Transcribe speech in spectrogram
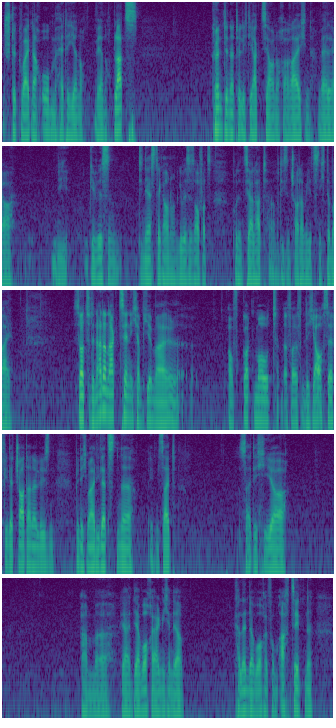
ein Stück weit nach oben hätte hier noch, wäre noch Platz. Könnte natürlich die Aktie auch noch erreichen, weil ja die gewissen, die Nasdaq auch noch ein gewisses Aufwärtspotenzial hat, aber diesen Chart habe ich jetzt nicht dabei. So, zu den anderen Aktien. Ich habe hier mal äh, auf God Mode äh, veröffentliche auch sehr viele Chartanalysen. Bin ich mal die letzten, äh, eben seit, seit ich hier am, äh, ja, in der Woche, eigentlich in der Kalenderwoche vom 18.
